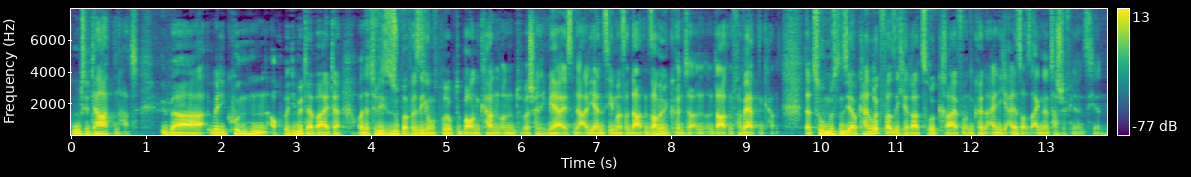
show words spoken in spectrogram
gute Daten hat über, über die Kunden, auch über die Mitarbeiter und natürlich super Versicherungsprodukte bauen kann und wahrscheinlich mehr als eine Allianz jemals an Daten sammeln könnte, an, an Daten verwerten kann. Dazu müssen sie auch keinen Rückversicherer zurückgreifen und können eigentlich alles aus eigener Tasche finanzieren.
